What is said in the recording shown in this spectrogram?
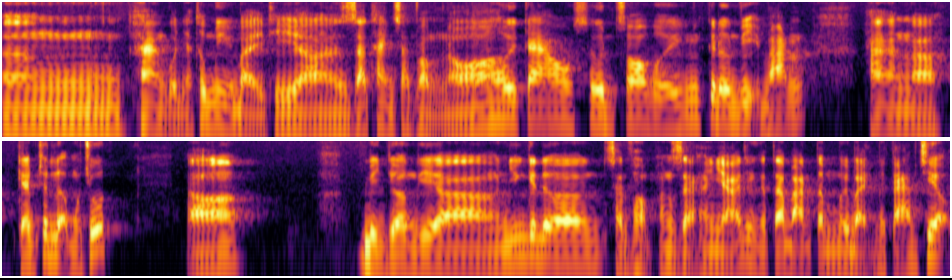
uh, hàng của nhà thông minh 17 thì uh, giá thành sản phẩm nó hơi cao hơn so với những cái đơn vị bán hàng uh, kém chất lượng một chút. Đó. Bình thường thì uh, những cái uh, sản phẩm hàng giả hàng nhái thì người ta bán tầm 17 18 triệu.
